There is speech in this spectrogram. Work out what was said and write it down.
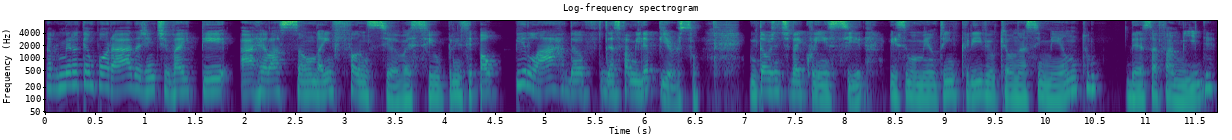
Na primeira temporada, a gente vai ter a relação da infância, vai ser o principal pilar da, dessa família Pearson. Então, a gente vai conhecer esse momento incrível que é o nascimento dessa família,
